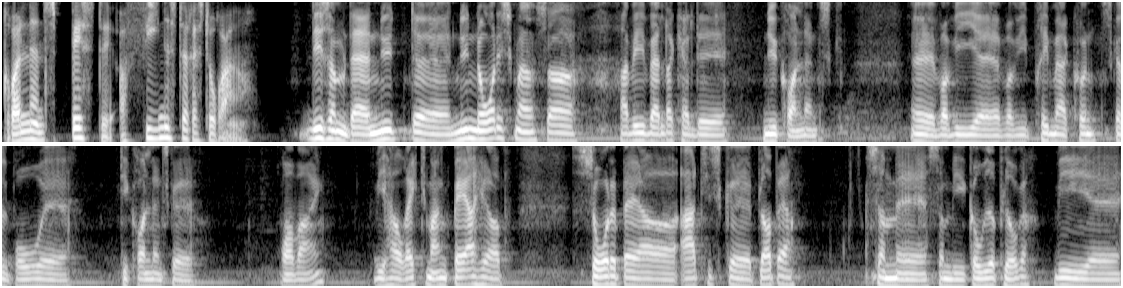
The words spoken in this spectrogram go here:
Grønlands bedste og fineste restauranter. Ligesom der er nyt, øh, ny nordisk mad, så har vi valgt at kalde det ny grønlandsk, øh, hvor, vi, øh, hvor vi primært kun skal bruge øh, de grønlandske råvarer. Ikke? Vi har jo rigtig mange bær heroppe, sorte bær og artiske øh, blåbær, som, øh, som vi går ud og plukker. Vi øh,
